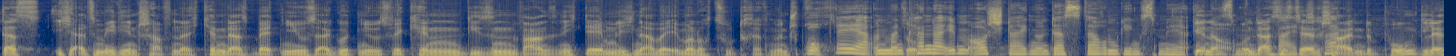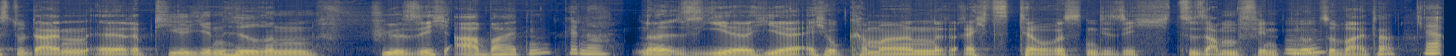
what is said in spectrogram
dass ich als Medienschaffender, ich kenne das, Bad News are Good News. Wir kennen diesen wahnsinnig dämlichen, aber immer noch zutreffenden Spruch. Ja, ja, und man So. kann da eben aussteigen und das, darum ging es mir. Genau, und das ist der Beitrag. entscheidende Punkt. Lässt du dein äh, Reptilienhirn für sich arbeiten? Genau. Ne, siehe hier Echokammern, Rechtsterroristen, die sich zusammenfinden und so weiter. Ja.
